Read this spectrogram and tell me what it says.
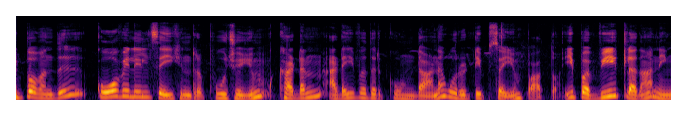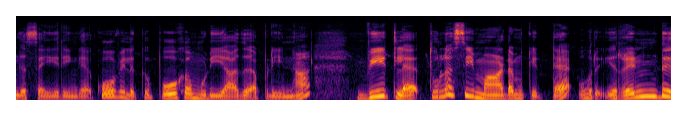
இப்போ வந்து கோவிலில் செய்கின்ற பூஜையும் கடன் அடைவதற்கு உண்டான ஒரு டிப்ஸையும் பார்த்தோம். இப்போ வீட்டில் தான் நீங்கள் செய்கிறீங்க. கோவிலுக்கு போக முடியாது அப்படின்னா வீட்டில் துளசி மாடம் கிட்ட ஒரு ரெண்டு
